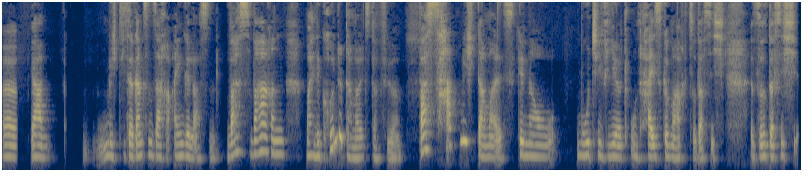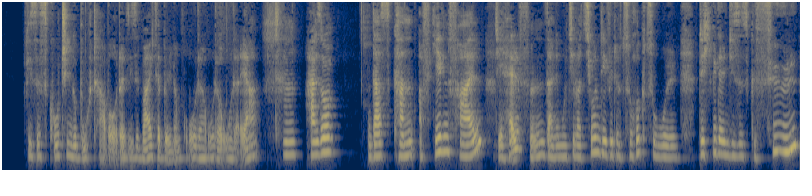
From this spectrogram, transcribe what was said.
äh, ja, mich dieser ganzen Sache eingelassen? Was waren meine Gründe damals dafür? Was hat mich damals genau motiviert und heiß gemacht, so dass ich, so dass ich dieses Coaching gebucht habe oder diese Weiterbildung oder oder oder ja. Mhm. Also das kann auf jeden Fall dir helfen, deine Motivation dir wieder zurückzuholen, dich wieder in dieses Gefühl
